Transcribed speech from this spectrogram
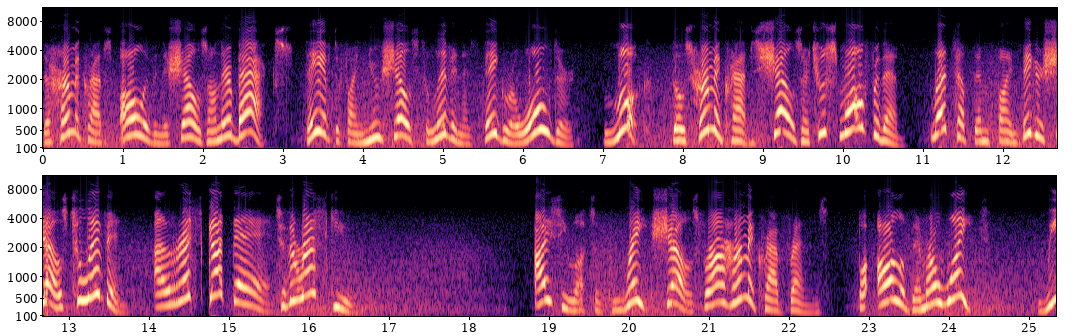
The hermit crabs all live in the shells on their backs. They have to find new shells to live in as they grow older. Look! Those hermit crabs' shells are too small for them. Let's help them find bigger shells to live in. Al rescate! To the rescue! I see lots of great shells for our hermit crab friends, but all of them are white. We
